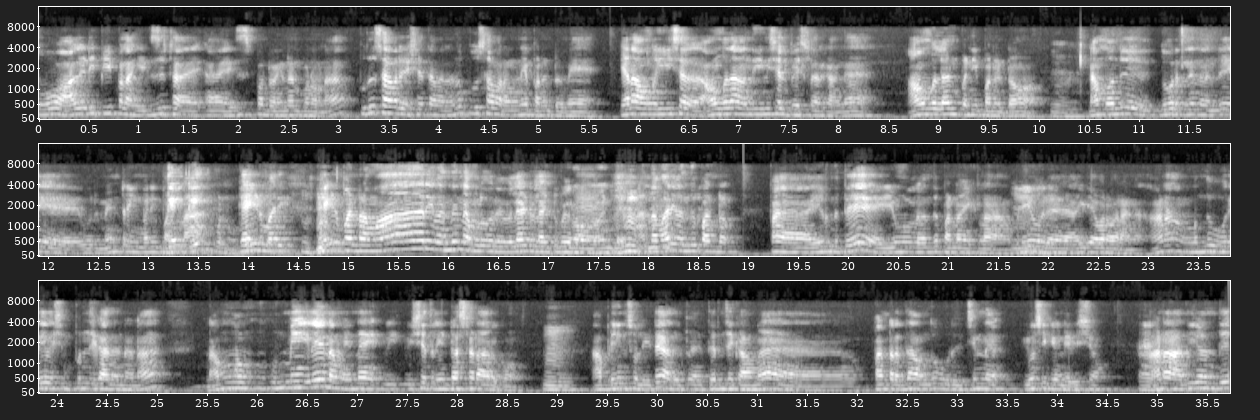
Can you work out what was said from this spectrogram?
ஸோ ஆல்ரெடி பீப்புள் அங்கே எக்ஸிஸ்ட் எக்ஸிஸ்ட் பண்ணுறவங்க என்ன பண்ணுவாங்கன்னா புதுசாக வர விஷயத்த வந்து புதுசாக வரவங்களே பண்ணட்டுமே. ஏன்னா அவங்க ஈஸியாக அவங்க தான் வந்து இனிஷியல் பேஸில் இருக்காங்க. அவங்க லேர்ன் பண்ணி பண்ணட்டும். நம்ம வந்து தூரத்துல இருந்து வந்து ஒரு மென்டரிங் மாதிரி பண்ணலாம். கைடு மாதிரி கைடு பண்ற மாதிரி வந்து நம்மள ஒரு விளையாட்டு விளையாட்டு போயிடுவாங்க அந்த மாதிரி வந்து பண்றோம். ப- இருந்துட்டு இவங்களை வந்து பண்ண வைக்கலாம். அப்படியே ஒரு ஐடியா வர வராங்க. ஆனா அவங்க வந்து ஒரே விஷயம் புரிஞ்சுக்காது என்னன்னா நம்ம உண்மையிலே நம்ம என்ன விஷயத்துல இன்ட்ரெஸ்டடா இருக்கும் அப்படின்னு சொல்லிட்டு அது தெரிஞ்சுக்காம பண்றது தான் வந்து ஒரு சின்ன யோசிக்க வேண்டிய விஷயம் ஆனா அதையும் வந்து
